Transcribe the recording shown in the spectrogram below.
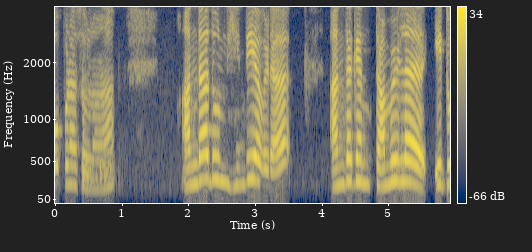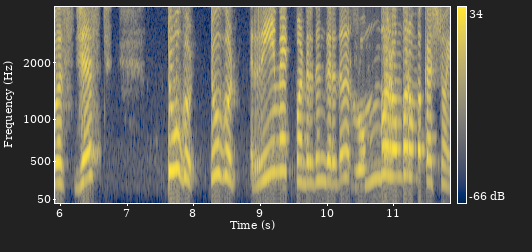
ஓப்பனா சொல்லணும்னா அந்தாதுன் ஹிந்தியை விட அந்தகன் தமிழ்ல it was just too good too good remake பண்றதுங்கிறது ரொம்ப ரொம்ப ரொம்ப கஷ்டம்.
